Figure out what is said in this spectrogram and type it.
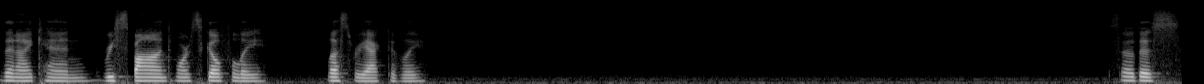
then I can respond more skillfully, less reactively. So, this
